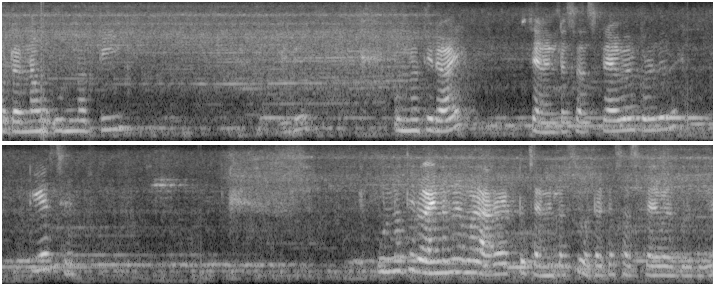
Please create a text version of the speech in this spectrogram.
ওটার নাম উন্নতি উন্নতি রায়। চ্যানেলটা সাবস্ক্রাইবার করে দেবে, ঠিক আছে? উন্নতি রয় নামে আমার আরও একটা চ্যানেল আছে, ওটাকে সাবস্ক্রাইবার করে দেবে।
